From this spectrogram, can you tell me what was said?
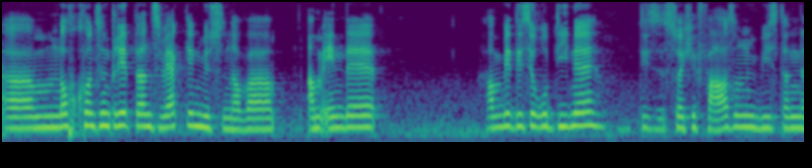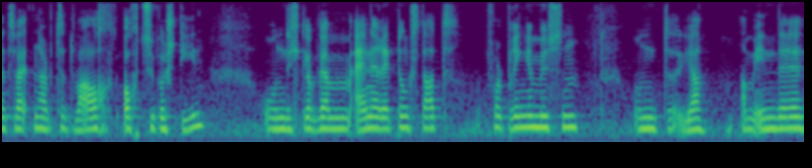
ähm, noch konzentrierter ans Werk gehen müssen. Aber am Ende haben wir diese Routine, diese, solche Phasen, wie es dann in der zweiten Halbzeit war, auch, auch zu überstehen. Und ich glaube, wir haben eine Rettungstat vollbringen müssen. Und äh, ja, am Ende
